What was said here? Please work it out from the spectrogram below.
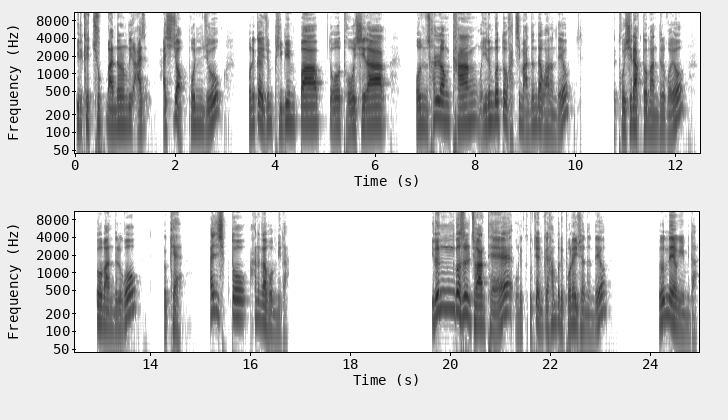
이렇게 죽 만드는 거 아, 아시죠? 본죽. 보니까 요즘 비빔밥 또 도시락, 본 설렁탕 뭐 이런 것도 같이 만든다고 하는데요. 도시락도 만들고요. 또 만들고 이렇게 한식도 하는가 봅니다. 이런 것을 저한테 우리 구독자님께서 한 분이 보내주셨는데요. 그런 내용입니다.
